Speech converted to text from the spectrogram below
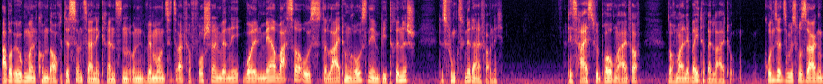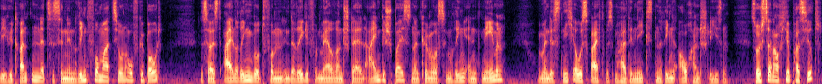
aber irgendwann kommt auch das an seine Grenzen. Und wenn wir uns jetzt einfach vorstellen, wir ne wollen mehr Wasser aus der Leitung rausnehmen, wie drin ist, das funktioniert einfach nicht. Das heißt, wir brauchen einfach nochmal eine weitere Leitung. Grundsätzlich müssen wir sagen, die Hydrantennetze sind in Ringformation aufgebaut. Das heißt, ein Ring wird von, in der Regel von mehreren Stellen eingespeist und dann können wir aus dem Ring entnehmen und wenn das nicht ausreicht, müssen wir halt den nächsten Ring auch anschließen. So ist dann auch hier passiert.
